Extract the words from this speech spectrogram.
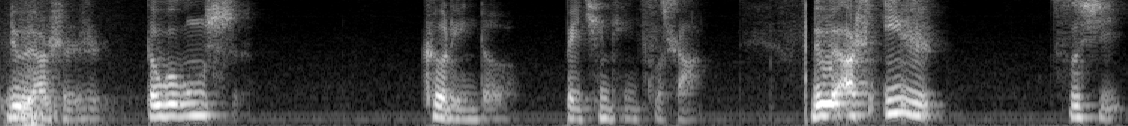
六月二十日，德国公使克林德。被清廷刺杀。六月二十一日，慈禧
